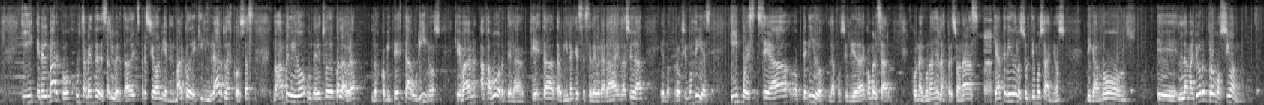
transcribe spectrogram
Y en el marco justamente de esa libertad de expresión y en el marco de equilibrar las cosas, nos han pedido un derecho de palabra los comités taurinos que van a favor de la fiesta taurina que se celebrará en la ciudad en los próximos días. Y pues se ha obtenido la posibilidad de conversar con algunas de las personas que han tenido en los últimos años, digamos, eh, la mayor promoción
